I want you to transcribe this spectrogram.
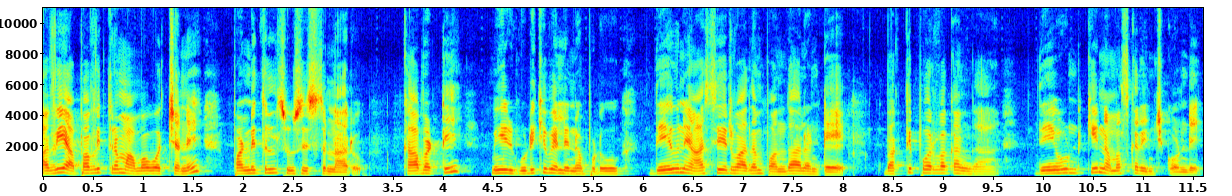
అవి అపవిత్రం అవ్వవచ్చని పండితులు సూచిస్తున్నారు. కాబట్టి మీరు గుడికి వెళ్ళినప్పుడు దేవుని ఆశీర్వాదం పొందాలంటే భక్తిపూర్వకంగా దేవునికి నమస్కరించుకోండి.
